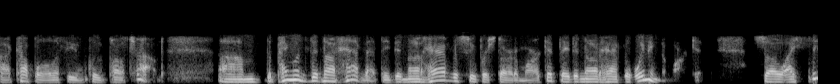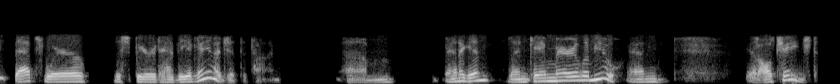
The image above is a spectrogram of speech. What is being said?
a couple, if you include Paul Child. Um, the Penguins did not have that. They did not have the superstar to market. They did not have the winning to market. So I think that's where the Spirit had the advantage at the time. Um, and again, then came Mario Lemieux, and it all changed.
